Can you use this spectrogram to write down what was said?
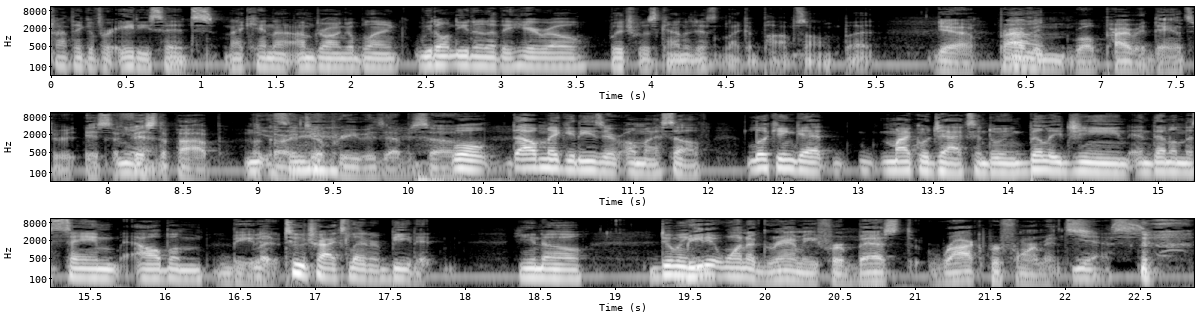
trying to think of her 80s hits, and I cannot. I'm drawing a blank. We don't need another hero, which was kind of just like a pop song, but Yeah, private. well, private dancer. It's a Um, yeah. pop, according to a previous episode. well, that'll make it easier on myself. Looking at Michael Jackson doing Billie Jean, and then on the same album, Beat like, It. two tracks later, beat it. You know, doing Beat It won a Grammy for best rock performance. Yes.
